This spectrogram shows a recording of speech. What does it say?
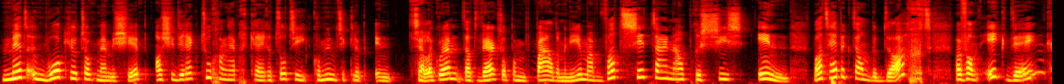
Met een Walk Your Talk membership, als je direct toegang hebt gekregen tot die community club in Telegram, dat werkt op een bepaalde manier. Maar wat zit daar nou precies in? Wat heb ik dan bedacht waarvan ik denk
